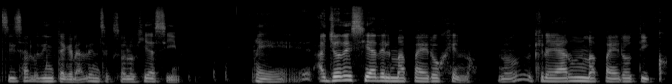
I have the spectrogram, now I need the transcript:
Sí Salud Integral, en Sexología, sí, eh, yo decía del mapa erógeno, ¿no? Crear un mapa erótico.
